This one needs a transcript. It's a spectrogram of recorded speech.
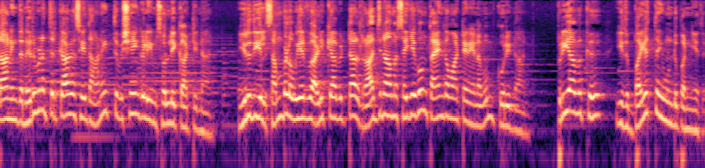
தான் இந்த நிறுவனத்திற்காக செய்த அனைத்து விஷயங்களையும் சொல்லி காட்டினான். இறுதியில் சம்பள உயர்வு அளிக்காவிட்டால் ராஜினாமா செய்யவும் தயங்க மாட்டேன் எனவும் கூறினான். பிரியாவுக்கு இது பயத்தை உண்டு பண்ணியது.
